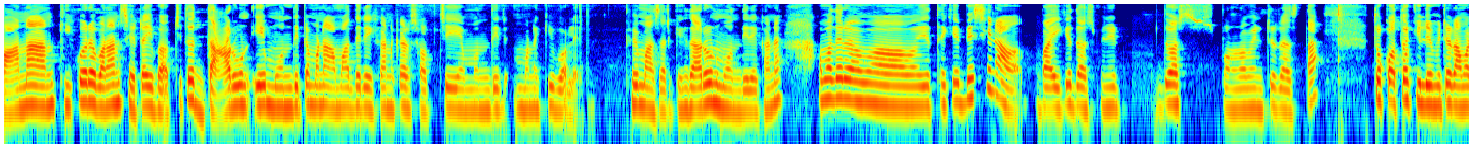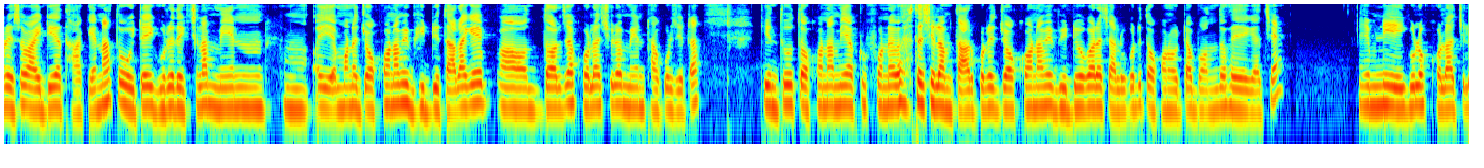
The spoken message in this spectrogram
বানান, কী করে বানান সেটাই ভাবছি। তো দারুণ এ মন্দিরটা মানে আমাদের এখানকার সবচেয়ে এ মন্দির মানে কি বলে? ফেমাস আর কি, দারুণ মন্দির এখানে। আমাদের এ থেকে বেশি না, বাইকে দশ মিনিট দশ পনেরো মিনিটের রাস্তা। তো কত কিলোমিটার আমার এসব আইডিয়া থাকে না? তো ওইটাই ঘুরে দেখছিলাম। মেন মানে যখন আমি ভিডিও, তার আগে দরজা খোলা ছিল মেন ঠাকুর যেটা। কিন্তু তখন আমি একটু ফোনে ব্যস্ত ছিলাম। তারপরে যখন আমি ভিডিও করা চালু করি, তখন ওইটা বন্ধ হয়ে গেছে। এমনি এইগুলো খোলা ছিল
